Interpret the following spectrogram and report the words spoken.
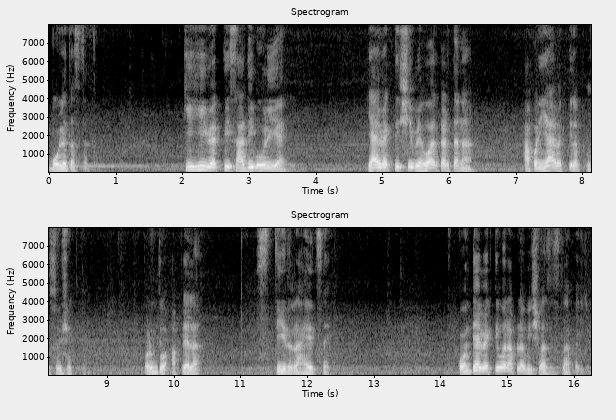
बोलत असतात. की ही व्यक्ती साधी भोळी आहे. या व्यक्तीशी व्यवहार करताना आपण या व्यक्तीला फसवू शकतो. परंतु आपल्याला स्थिर राहायचं आहे कोणत्या व्यक्तीवर आपला विश्वास असला पाहिजे?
